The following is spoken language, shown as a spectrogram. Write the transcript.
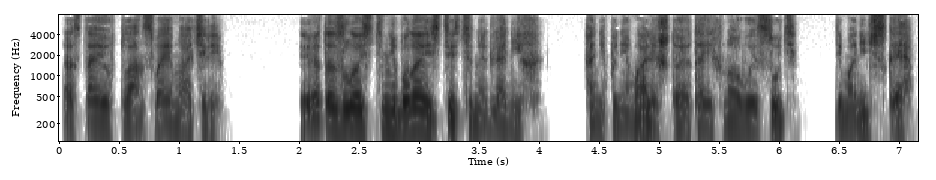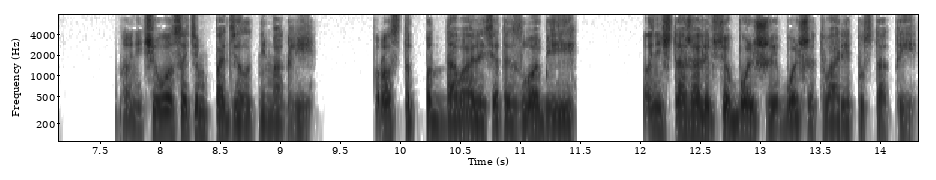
оставив план своей матери. И эта злость не была естественной для них. Они понимали, что это их новая суть, демоническая. Но ничего с этим поделать не могли. Просто поддавались этой злобе и уничтожали все больше и больше тварей пустоты,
